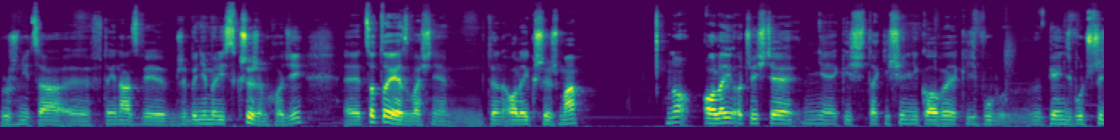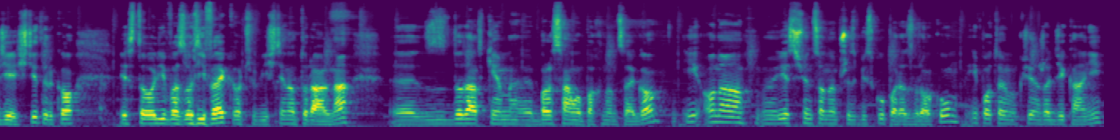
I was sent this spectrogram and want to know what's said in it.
różnica e, w tej nazwie, żeby nie mylić z krzyżem chodzi. E, Co to jest właśnie ten olej krzyżma? No, olej oczywiście nie jakiś taki silnikowy, jakiś W, 5W30, tylko jest to oliwa z oliwek, oczywiście naturalna, e, z dodatkiem balsamu pachnącego i ona jest święcona przez biskupa raz w roku i potem księża dziekani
